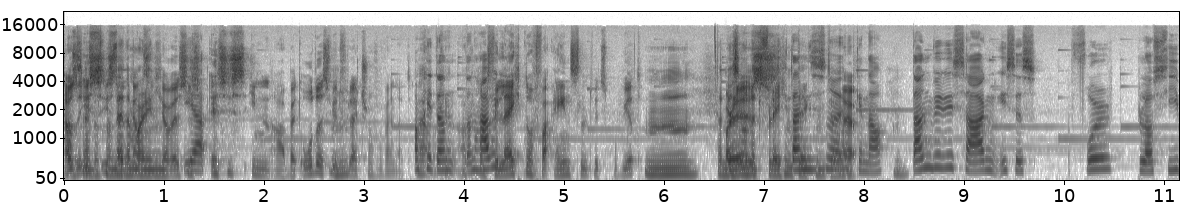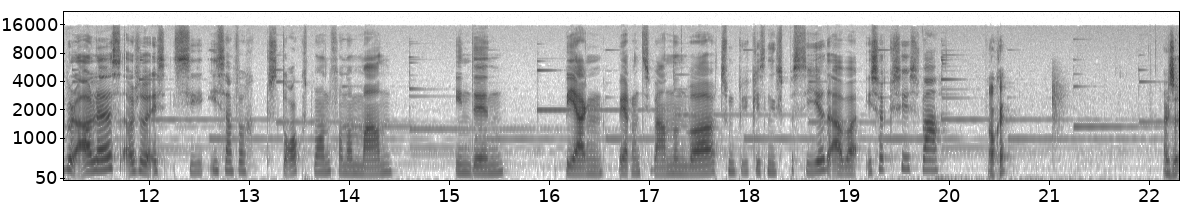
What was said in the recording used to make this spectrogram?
Also sein, ist man nicht einmal in, sicher, aber es, Ja. ist, es ist in Arbeit oder es wird vielleicht schon verwendet. okay, okay, dann, okay. dann ich vielleicht noch vereinzelt wird es probiert. Mm, dann Weil ist es noch nicht Dann ist flächendeckend. es nur, genau. Dann würde ich sagen, ist es voll plausibel alles. Also es, sie ist einfach gestalkt worden von einem Mann in den Bergen, während sie wandern war. Zum Glück ist nichts passiert, aber ich sag, sie ist wahr. Okay. Also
